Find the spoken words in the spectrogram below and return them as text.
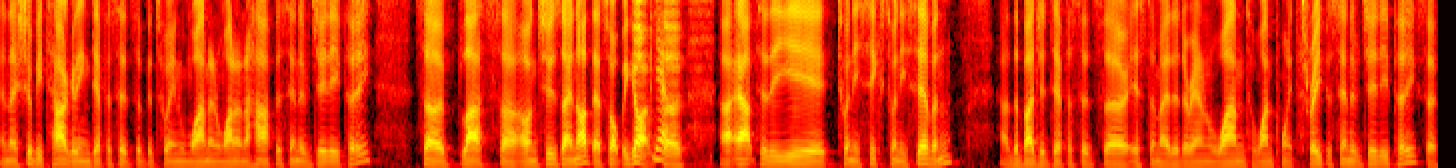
and they should be targeting deficits of between 1 and 1.5% of GDP. So last uh, on Tuesday night, that's what we got. Yep. So uh, out to the year 26, 27, uh, the budget deficits are estimated around 1 to 1.3% of GDP, so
